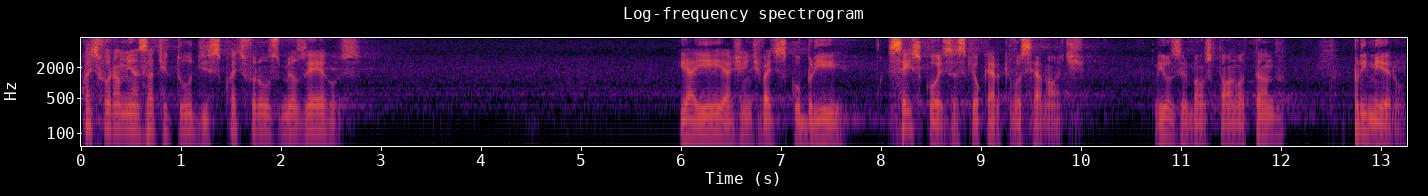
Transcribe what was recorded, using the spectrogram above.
Quais foram as minhas atitudes? Quais foram os meus erros? E aí a gente vai descobrir Seis coisas que eu quero que você anote. Meus irmãos que estão anotando. Primeiro,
